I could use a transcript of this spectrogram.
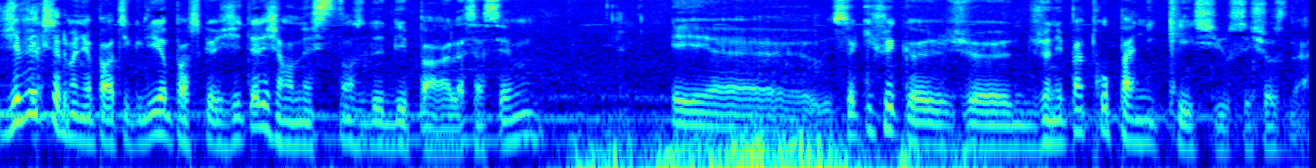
J'ai vécu ça de manière particulière parce que j'étais déjà en instance de départ à la SACEM. Et euh, ce qui fait que je, n'ai pas trop paniqué sur ces choses-là.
